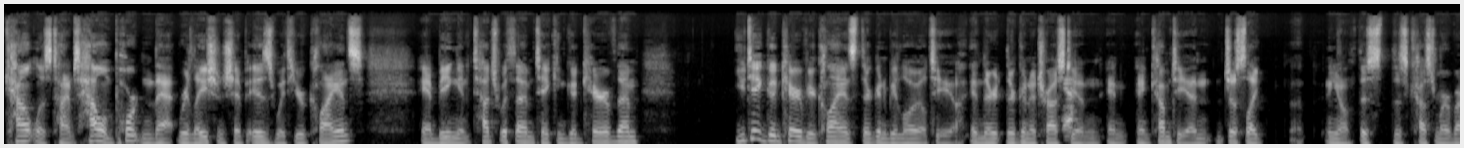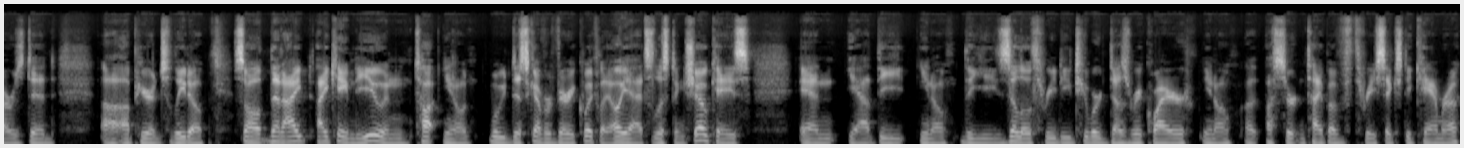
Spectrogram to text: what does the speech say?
countless times how important that relationship is with your clients and being in touch with them taking good care of them. You take good care of your clients they're going to be loyal to you and they're they're going to trust yeah. you and, and and come to you. And just like you know this this customer of ours did uh, up here in Toledo. So that I I came to you and taught you know we discovered very quickly. Oh yeah, it's listing showcase, and yeah the you know the Zillow 3D tour does require you know a, a certain type of 360 camera.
